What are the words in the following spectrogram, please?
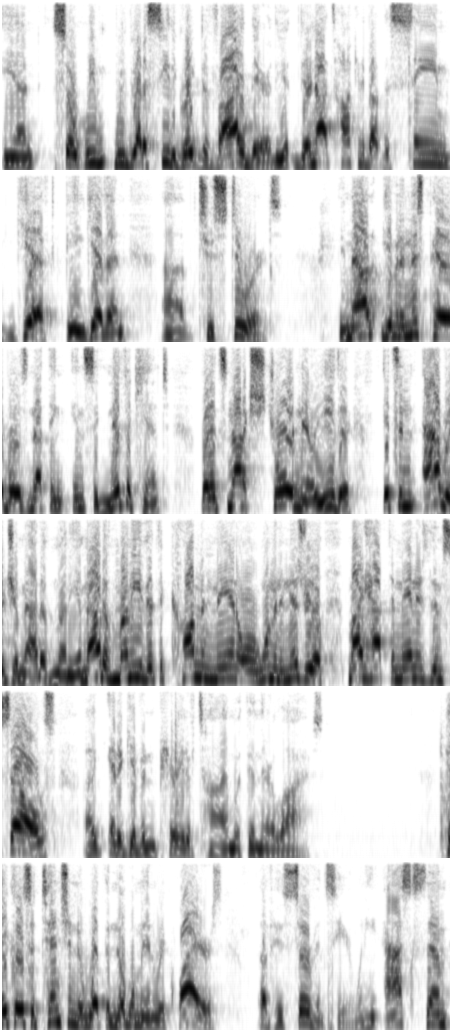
and so we, we've got to see the great divide there. The, they're not talking about the same gift being given uh, to stewards. The amount given in this parable is nothing insignificant, but it's not extraordinary either. It's an average amount of money, amount of money that the common man or woman in Israel might have to manage themselves uh, in a given period of time within their lives. Pay close attention to what the nobleman requires of his servants here. When he asks them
